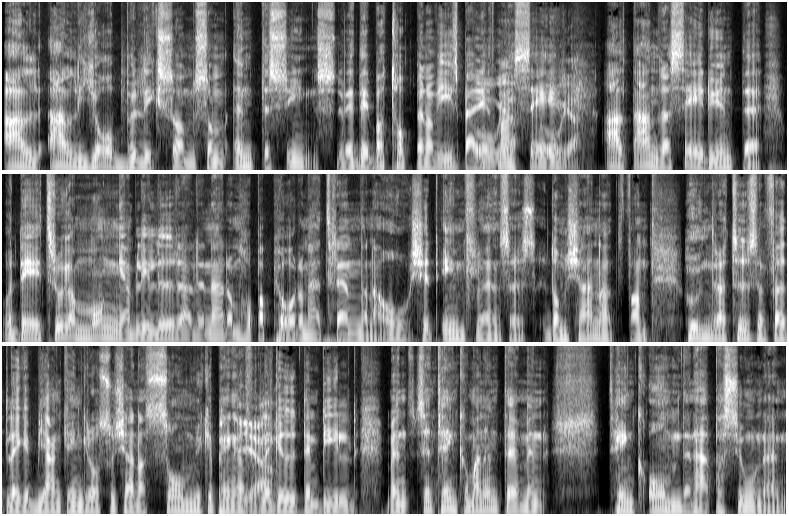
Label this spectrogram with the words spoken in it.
all, all jobb liksom som inte syns. Du vet, det är bara toppen av isberget Oh man ja, ser. oh ja. Allt andra ser du ju inte. Och det tror jag många blir lurade när de hoppar på de här trenderna. Oh shit, influencers, de tjänar fan 100 000 för att lägga Bianca Ingrosso tjänar så mycket pengar för att lägga ut en bild. Men sen tänker man inte, men tänk om den här personen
